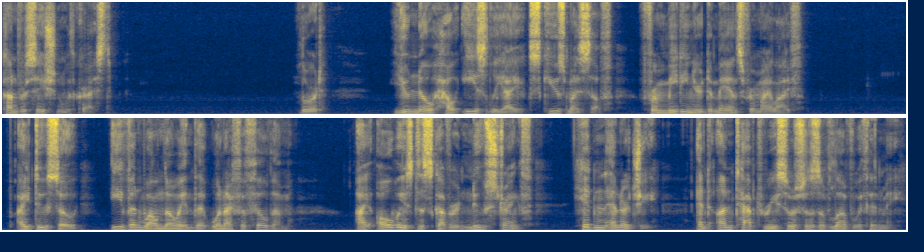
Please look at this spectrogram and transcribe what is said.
Conversation with Christ. Lord, you know how easily I excuse myself from meeting your demands for my life. I do so even while knowing that when I fulfill them, I always discover new strength, hidden energy, and untapped resources of love within me.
